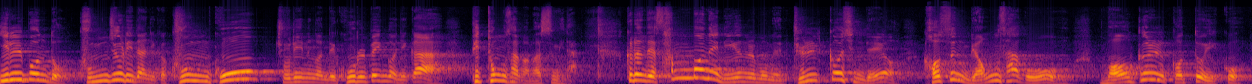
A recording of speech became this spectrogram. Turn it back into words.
1번도 굶줄이다니까 굶고 줄이는 건데 고를 뺀 거니까 비통사가 맞습니다. 그런데 3번의 니은을 보면 들 것인데요. 것은 명사고 먹을 것도 있고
